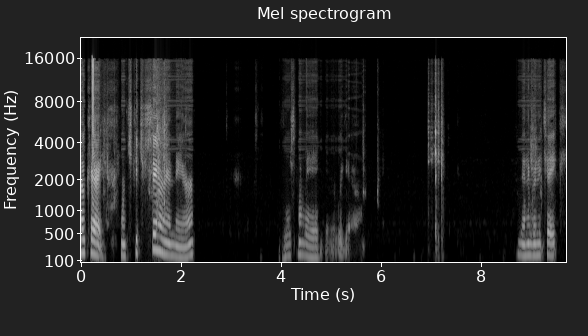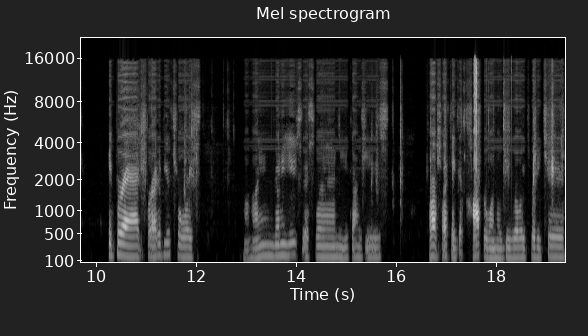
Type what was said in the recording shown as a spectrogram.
Okay, once you get your center in there, where's my lid? There we go. Then I'm going to take a brad, brad of your choice, I'm going to use this one. You guys use, gosh, I think a copper one would be really pretty too.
